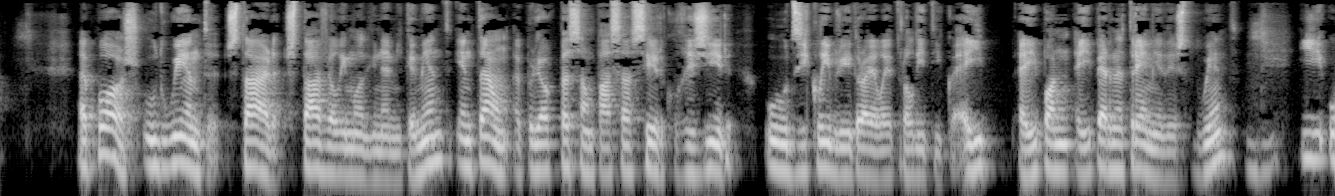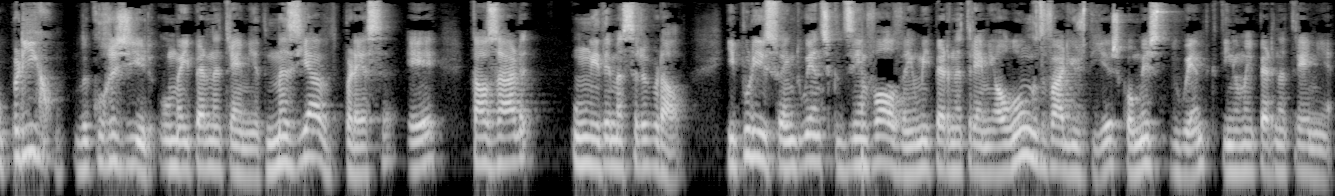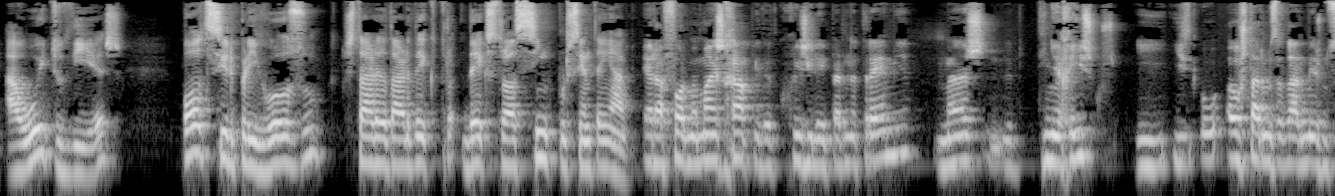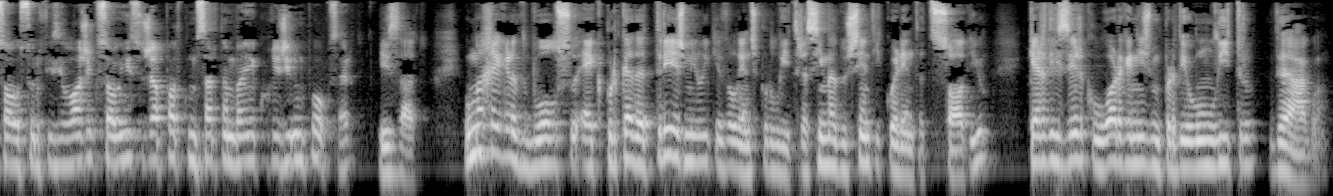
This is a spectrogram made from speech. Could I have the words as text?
Após o doente estar estável hemodinamicamente, então a preocupação passa a ser corrigir o desequilíbrio hidroeletrolítico, a, a, a hipernatrémia deste doente. Uhum E o perigo de corrigir uma hipernatrémia demasiado depressa é causar um edema cerebral. E por isso, em doentes que desenvolvem uma hipernatrémia ao longo de vários dias, como este doente, que tinha uma hipernatrémia há oito dias, pode ser perigoso estar a dar dextrose 5% em água. Era a forma mais rápida de corrigir a hipernatrémia, mas tinha riscos e, e, ao estarmos a dar mesmo só o soro fisiológico, só isso já pode começar também a corrigir um pouco, certo? Exato. Uma regra de bolso é que por cada 3 mil equivalentes por litro acima dos 140 de sódio, quer dizer que o organismo perdeu 1 litro de água.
